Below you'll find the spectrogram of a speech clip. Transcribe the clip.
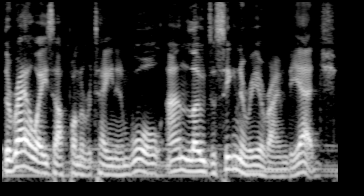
the railways up on a retaining wall and loads of scenery around the edge.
